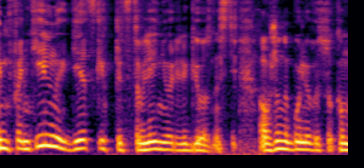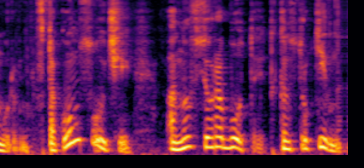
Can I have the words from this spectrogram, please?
инфантильных детских представлений о религиозности, а уже на более высоком уровне. В таком случае оно все работает конструктивно.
